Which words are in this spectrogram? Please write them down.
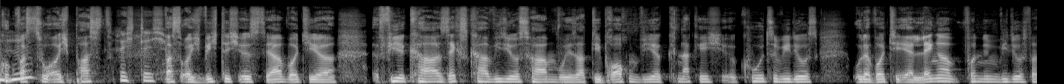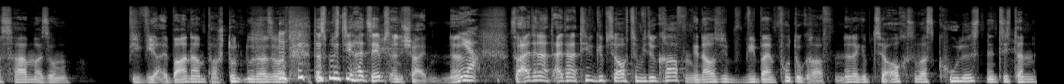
guckt, was zu euch passt. Richtig. Was euch wichtig ist, ja. Wollt ihr 4K, 6K Videos haben, wo ihr sagt, die brauchen wir knackig, äh, kurze Videos? Oder wollt ihr eher länger von den Videos was haben? Also, wie wir Albaner, ein paar Stunden oder so. Das müsst ihr halt selbst entscheiden. Ne? Ja. So Alternat Alternativen gibt's ja auch zum Videografen, genauso wie, wie beim Fotografen. Ne? Da gibt's ja auch sowas Cooles, nennt sich dann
